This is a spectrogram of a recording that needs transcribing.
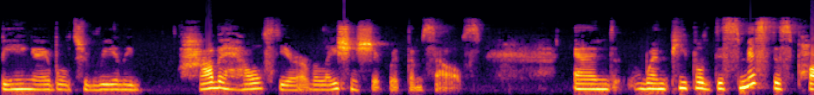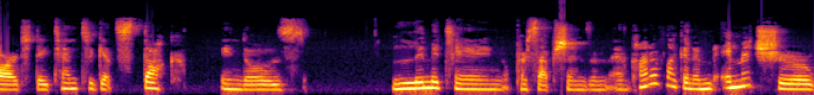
being able to really have a healthier relationship with themselves. And when people dismiss this part, they tend to get stuck in those limiting perceptions and, and kind of like an immature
